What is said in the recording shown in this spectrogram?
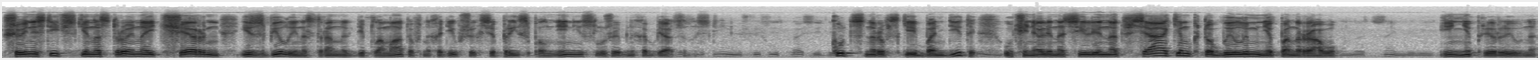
Шовинистически настроенная чернь избила иностранных дипломатов, находившихся при исполнении служебных обязанностей. Куцнеровские бандиты учиняли насилие над всяким, кто был им не по нраву. И непрерывно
